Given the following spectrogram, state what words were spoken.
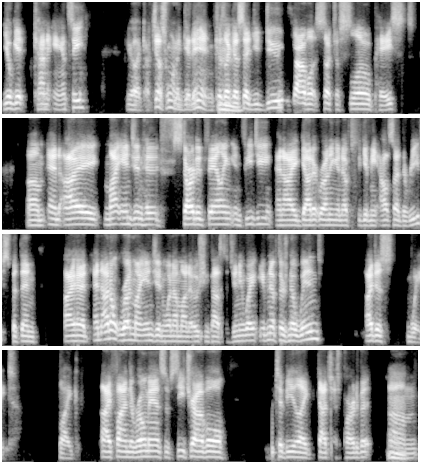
you'll get kind of antsy. You're like, I just want to get in. Because like I Mm. said, you do travel at such a slow pace. Um, and I my engine had started failing in Fiji and I got it running enough to get me outside the reefs, but then I had and I don't run my engine when I'm on ocean passage anyway, even if there's no wind, I just wait. Like I find the romance of sea travel to be like that's just part of it. Mm. Um,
